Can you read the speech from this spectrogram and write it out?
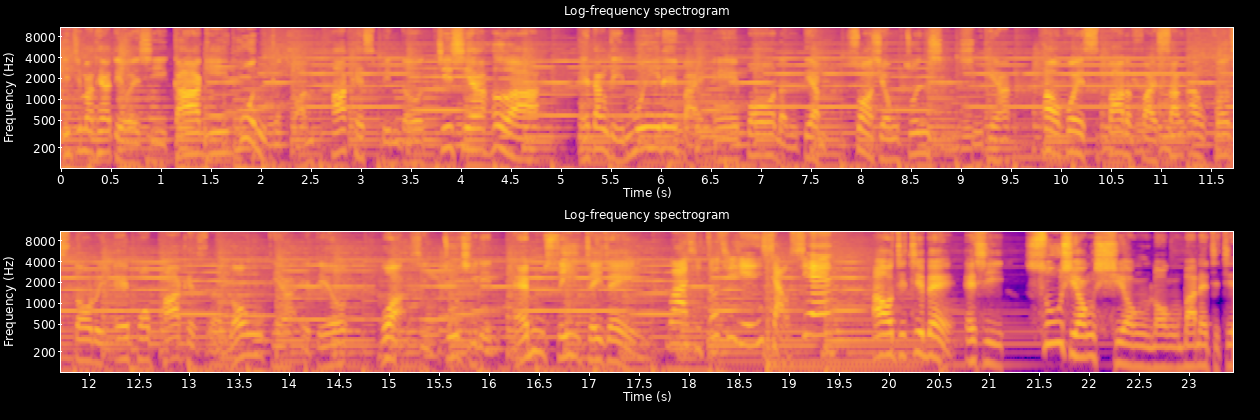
你即马听到的是嘉义阮剧团 Parkes 频道，之声好啊！会当伫每礼拜下晡两点线上准时收听，透过 Spotify、s o n g First Story、Apple Podcasts 拢听会到。我是主持人 MC JJ，我是主持人小仙。后一集呢，会是史上上浪漫的一集，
